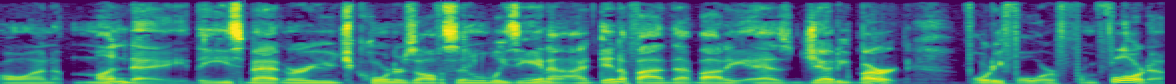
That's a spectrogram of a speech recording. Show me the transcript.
on Monday. The East Baton Rouge coroner's office in Louisiana identified that body as Jody Burt, 44, from Florida.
